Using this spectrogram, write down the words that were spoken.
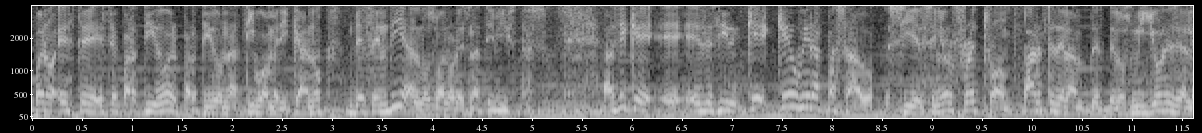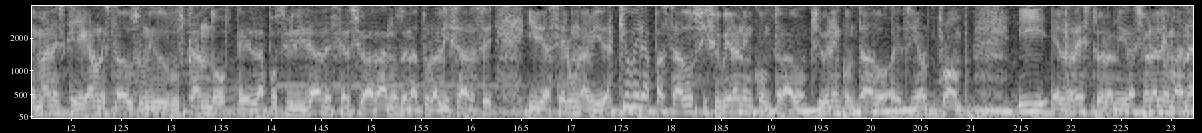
Bueno, este, este partido, el Partido Nativo Americano, defendía los valores nativistas. Así que, eh, es decir, ¿qué, ¿qué, hubiera pasado si el señor Fred Trump, parte de, los millones de alemanes que llegaron a Estados Unidos buscando eh, la posibilidad de ser ciudadanos, de naturalizarse y de hacer una vida, ¿qué hubiera pasado si se hubieran encontrado encontrado, se hubiera encontrado el señor Trump y el resto de la migración alemana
